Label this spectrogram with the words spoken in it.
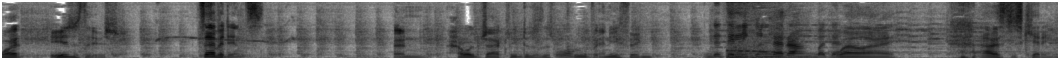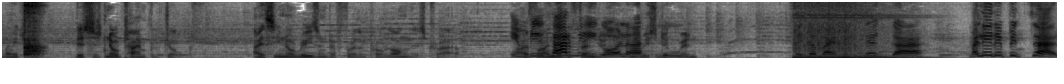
What is this? It's evidence. And how exactly does this Oh. prove anything? ఇది తెలియకుండా రాంగ్ బటన్ Well, I. I was just kidding. Let me try. This is no time for jokes. I see no reason to further prolong this trial. Impisar mi goal at you. Ito ba'y mistake ka? Mali repeat, sir.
